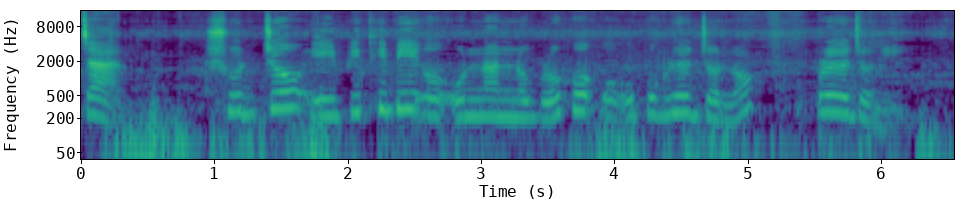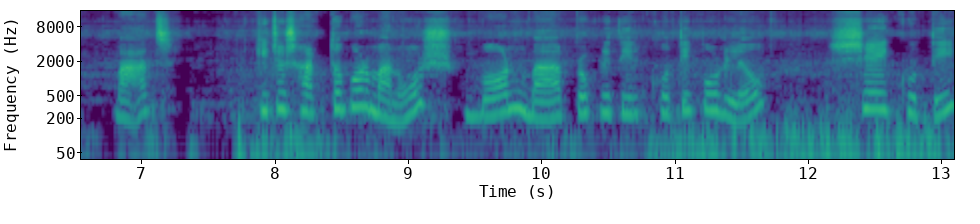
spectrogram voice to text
চার সূর্য এই পৃথিবী ও অন্যান্য গ্রহ ও উপগ্রহের জন্য প্রয়োজনীয়। পাঁচ, কিছু স্বার্থপর মানুষ বন বা প্রকৃতির ক্ষতি করলেও সেই ক্ষতি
